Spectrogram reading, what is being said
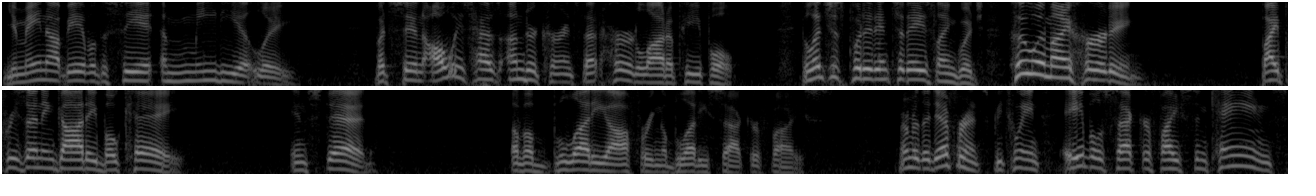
You may not be able to see it immediately, but sin always has undercurrents that hurt a lot of people. But let's just put it in today's language. Who am I hurting by presenting God a bouquet instead of a bloody offering, a bloody sacrifice? Remember the difference between Abel's sacrifice and Cain's.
